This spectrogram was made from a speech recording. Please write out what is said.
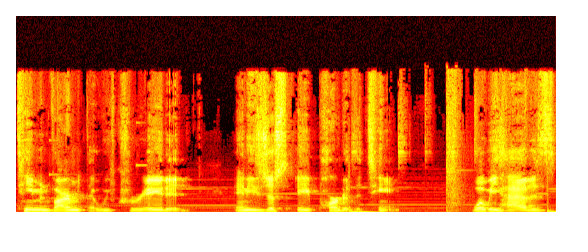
team environment that we've created and he's just a part of the team what we have is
